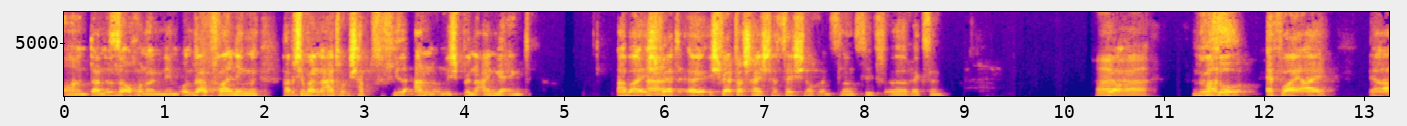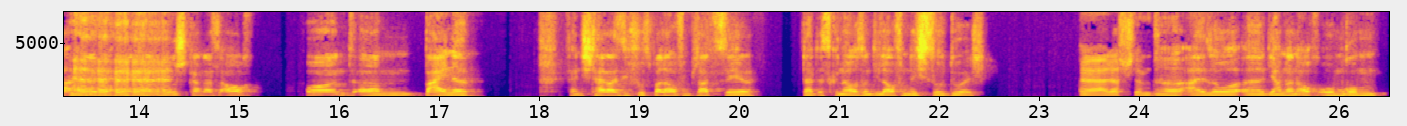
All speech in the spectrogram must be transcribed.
Und dann ist es auch unangenehm. Und da vor allen Dingen habe ich immer den Eindruck, ich habe zu viel an und ich bin eingeengt. Aber ich ah. werde äh, ich werd wahrscheinlich tatsächlich noch ins Longsleeve äh, wechseln. Ah, ja. ja. Nur Krass. so, FYI. Ja, äh, Dusch kann das auch. Und ähm, Beine, wenn ich teilweise die Fußballer auf dem Platz sehe, das ist genauso und die laufen nicht so durch. Ja, das stimmt. Also äh, die haben dann auch oben rum,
